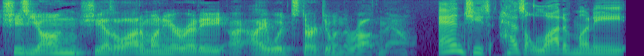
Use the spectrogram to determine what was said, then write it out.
she's young. She has a lot of money already. I-, I would start doing the Roth now. And she's has a lot of money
